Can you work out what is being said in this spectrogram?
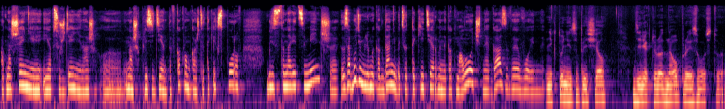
отношений и обсуждений наших, э, наших президентов. Как вам кажется, таких споров будет становиться меньше? Забудем ли мы когда-нибудь вот такие термины, как молочные, газовые войны? Никто не запрещал директору одного производства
